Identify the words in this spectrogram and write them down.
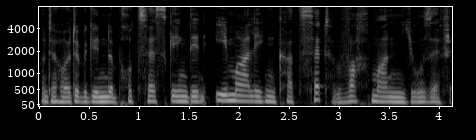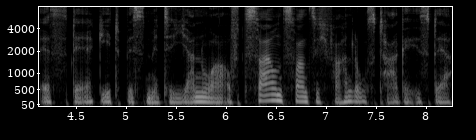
Und der heute beginnende Prozess gegen den ehemaligen KZ-Wachmann Josef S., der geht bis Mitte Januar. Auf 22 Verhandlungstage ist er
